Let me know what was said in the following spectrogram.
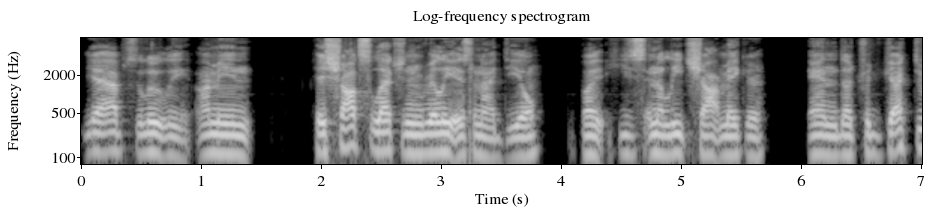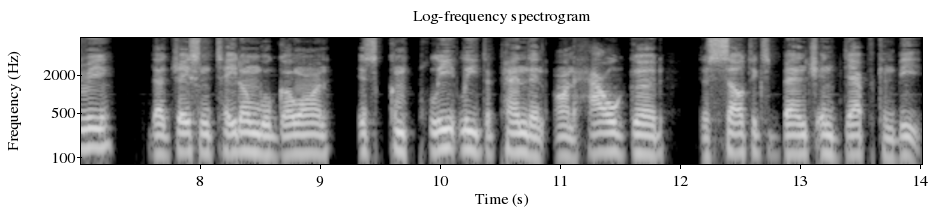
Yeah, absolutely. I mean, his shot selection really isn't ideal, but he's an elite shot maker. And the trajectory that Jayson Tatum will go on is completely dependent on how good the Celtics bench and depth can be.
